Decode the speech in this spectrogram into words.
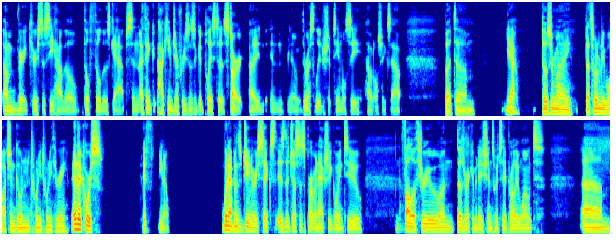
I'm very curious to see how they'll they'll fill those gaps, and I think Hakeem Jeffries is a good place to start. I, and you know, the rest of the leadership team will see how it all shakes out. But um, yeah, those are my. That's what I'm gonna be watching going into 2023, and then, of course, if you know what happens January 6th, is the Justice Department actually going to No. follow through on those recommendations, which they probably won't. Um,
